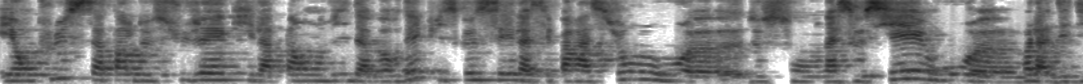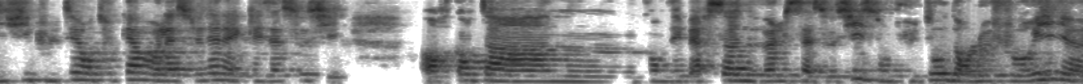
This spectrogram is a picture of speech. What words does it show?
Et en plus, ça parle de sujets qu'il n'a pas envie d'aborder puisque c'est la séparation ou, euh, de son associé ou euh, voilà des difficultés en tout cas relationnelles avec les associés. Or, quand, un, quand des personnes veulent s'associer, ils sont plutôt dans l'euphorie, euh,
